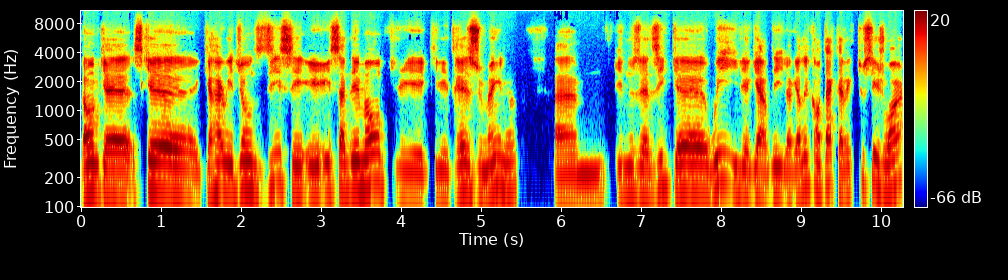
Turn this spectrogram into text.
Donc, euh, ce que, que, Harry Jones dit, c'est, et, et, ça démontre qu'il est, qu'il est très humain. Là. Euh, il nous a dit que oui, il a gardé, il a gardé le contact avec tous ses joueurs.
